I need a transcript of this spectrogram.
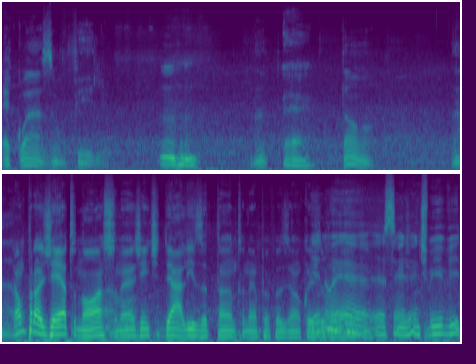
é quase um filho. Uhum. É. Então, ah, É um projeto nosso, né? A gente idealiza tanto, né? Pra fazer uma coisa E não bonita. é, assim, a gente vive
